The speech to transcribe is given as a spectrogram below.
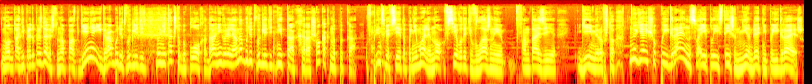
Но они предупреждали, что на пастгене игра будет выглядеть, ну, не так, чтобы плохо, да, они говорили, она будет выглядеть не так хорошо, как на ПК. В принципе, все это понимали, но все вот эти влажные фантазии геймеров, что, ну, я еще поиграю на своей PlayStation. Нет, блядь, не поиграешь.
